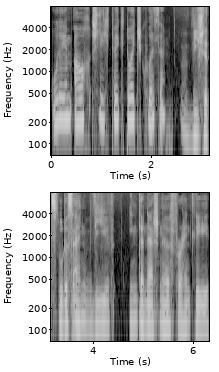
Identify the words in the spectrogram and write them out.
oder eben auch schlichtweg Deutschkurse. Wie schätzt du das ein? Wie international friendly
